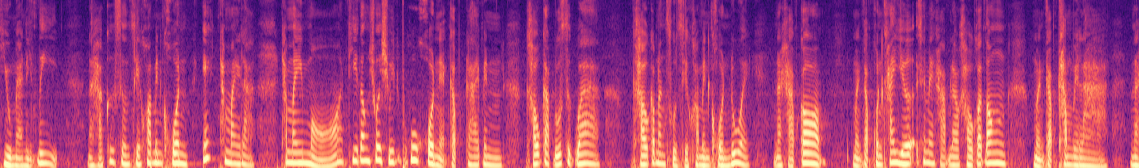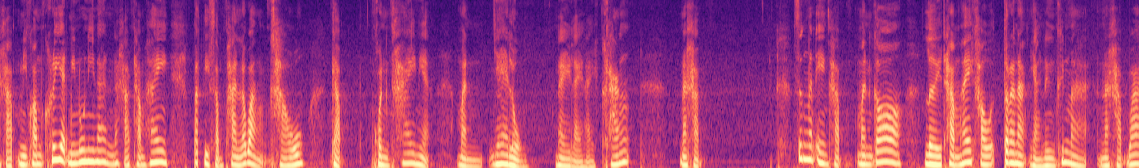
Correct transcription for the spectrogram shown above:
humanity นะครับคือสูญเสียความเป็นคน เอ๊ะทำไมล่ะทำไมหมอที่ต้องช่วยชีวิตผู้คนเนี่ยกับกลายเป็นเขากลับรู้สึกว่าเขากำลังสูญเสียความเป็นคนด้วยนะครับก็เหมือนกับคนไข้เยอะใช่ไหมครับ แล้วเขาก็ต้องเหมือนกับทำเวลานะครับ มีความเครียดมีนู่นนี่นั่นนะครับทำให้ปฏิสัมพันธ์ระหว่างเขากับคนไข้เนี่ยมันแย่ลงในหลาย ๆ ครั้งนะครับ ซึ่งนั่นเองครับมันก็เลยทำให้เขาตระหนักอย่างหนึ่งขึ้นมานะครับว่า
